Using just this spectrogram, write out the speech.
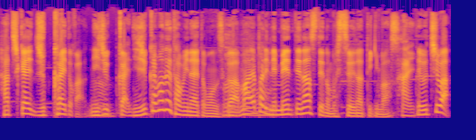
8回、10回とか、20回、20回までは多分いないと思うんですが、うんうんうんまあ、やっぱりね、メンテナンスっていうのも必要になってきます。はいで、うちは、は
